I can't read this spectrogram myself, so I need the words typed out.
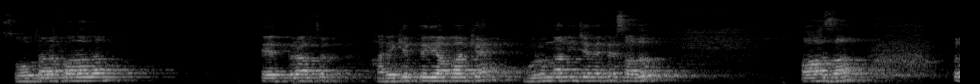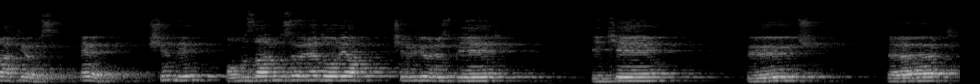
Sol tarafa alalım. Evet, bıraktık. Hareketleri yaparken burundan ince nefes alıp ağızdan bırakıyoruz. Evet. Şimdi omuzlarımızı öne doğru yap. Çeviriyoruz. 1 2 3 4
